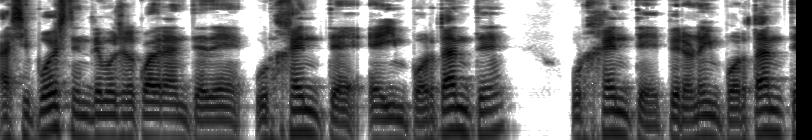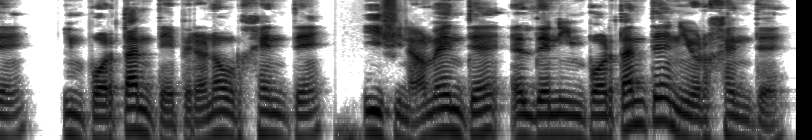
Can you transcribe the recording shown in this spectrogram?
Así pues tendremos el cuadrante de urgente e importante, urgente pero no importante, importante pero no urgente, y finalmente el de ni importante ni urgente.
